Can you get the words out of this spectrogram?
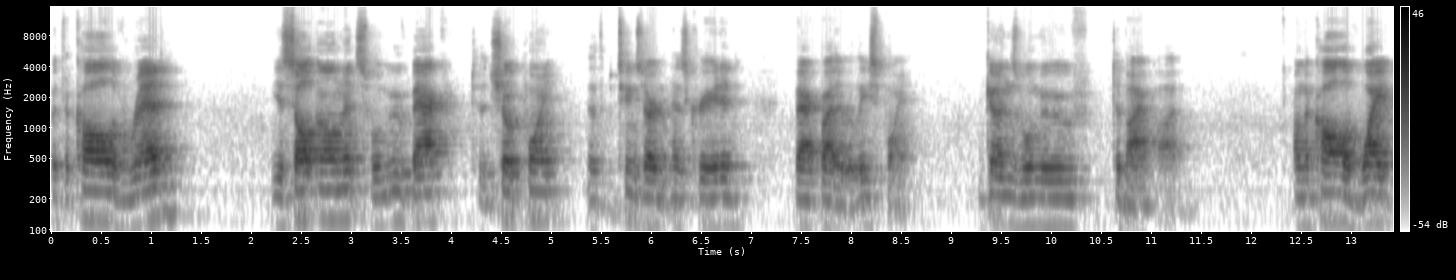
With the call of red, the assault elements will move back to the choke point that the platoon sergeant has created back by the release point. Guns will move to bipod. On the call of white,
